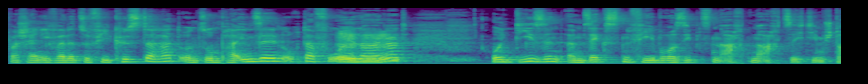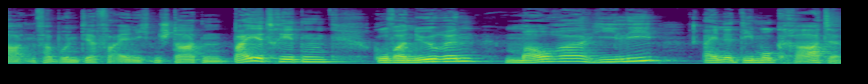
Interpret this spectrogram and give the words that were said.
wahrscheinlich weil er so viel Küste hat und so ein paar Inseln auch davor gelagert. Und die sind am 6. Februar 1788 dem Staatenverbund der Vereinigten Staaten beigetreten. Gouverneurin Maura Healy, eine Demokrate.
